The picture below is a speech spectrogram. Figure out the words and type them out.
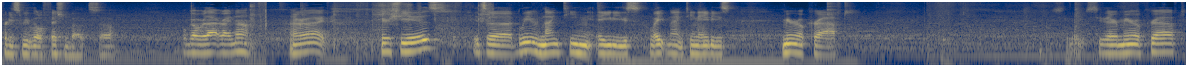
pretty sweet little fishing boats. So we'll go over that right now. All right, here she is. It's a, I believe, 1980s, late 1980s Mirrocraft. See there, Mirrocraft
